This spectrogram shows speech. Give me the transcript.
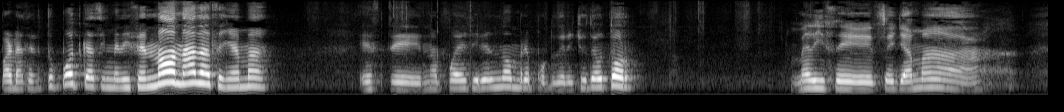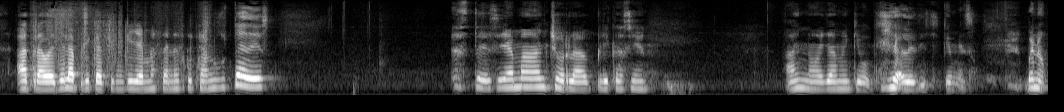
para hacer tu podcast? Y me dice, no, nada, se llama, este, no puedo decir el nombre por derechos de autor. Me dice, se llama a través de la aplicación que ya me están escuchando ustedes. Este, se llama Anchor la aplicación. Ay, no, ya me equivoqué, ya le dije que me eso. Bueno,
